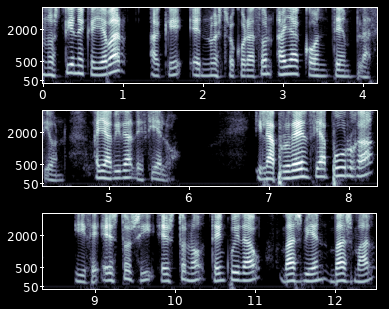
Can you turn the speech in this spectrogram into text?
nos tiene que llevar a que en nuestro corazón haya contemplación, haya vida de cielo. Y la prudencia purga y dice esto sí, esto no, ten cuidado, vas bien, vas mal.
